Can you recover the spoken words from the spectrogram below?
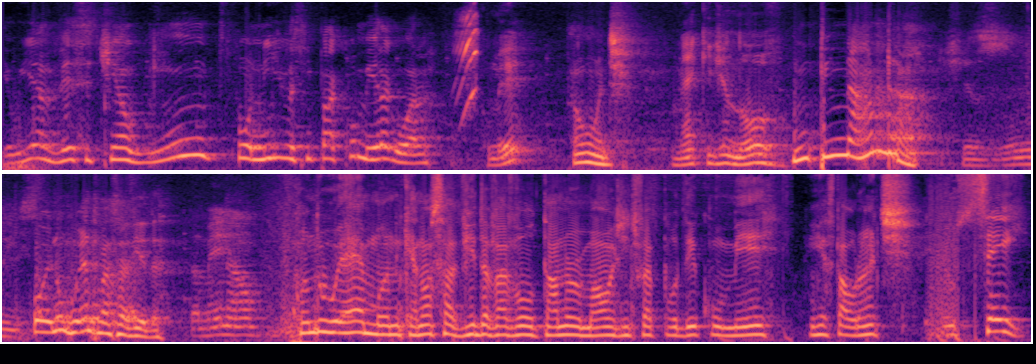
Eu ia ver se tinha alguém disponível assim pra comer agora. Comer? Aonde? Mac de novo. Não tem nada. Jesus. Pô, eu não aguento mais essa vida. Também não. Quando é, mano, que a nossa vida vai voltar ao normal, a gente vai poder comer em restaurante. Eu sei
